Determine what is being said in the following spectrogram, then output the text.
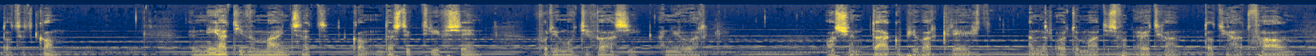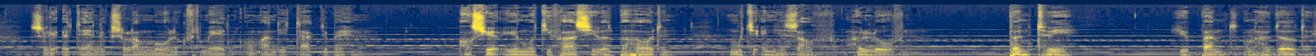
dat het kan. Een negatieve mindset kan destructief zijn voor je motivatie en je werk. Als je een taak op je werk krijgt en er automatisch van uitgaan dat je gaat falen, zul je uiteindelijk zo lang mogelijk vermijden om aan die taak te beginnen. Als je je motivatie wilt behouden, moet je in jezelf geloven. Punt 2. Je bent ongeduldig.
